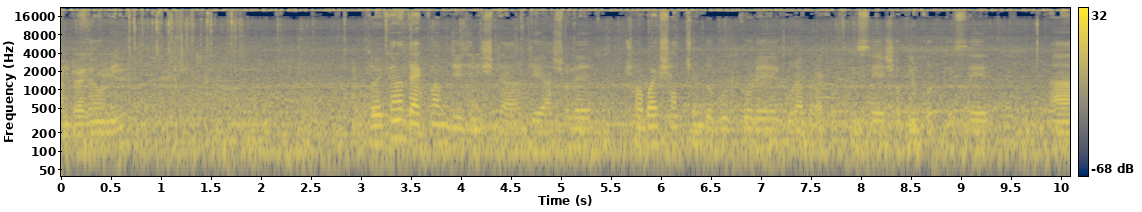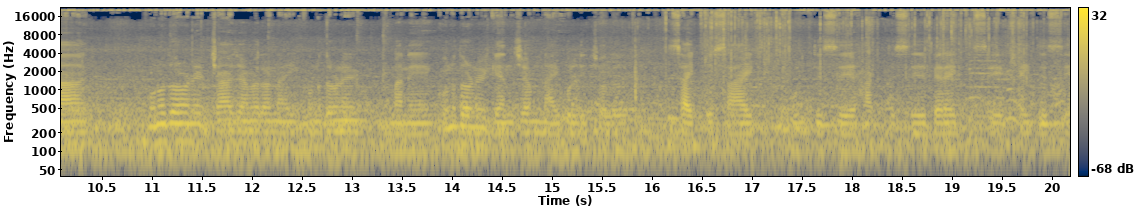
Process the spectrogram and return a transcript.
আন্ডারগ্রাউন্ডেই তো এখানে দেখলাম যে জিনিসটা, যে আসলে সবাই স্বাচ্ছন্দ্য বোধ করে ঘোরাফেরা করতেছে শপিং করতেছে কোনো ধরনের যা ঝামেলা নাই কোনো ধরনের মানে কোনো ধরনের গ্যাঞ্জাম নাই বললেই চলে। সাইড টু সাইড ঘুরতেছে হাঁটতেছে বেড়াইতেছে খাইতেছে।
